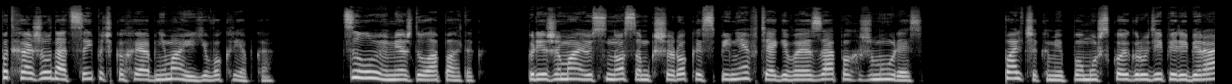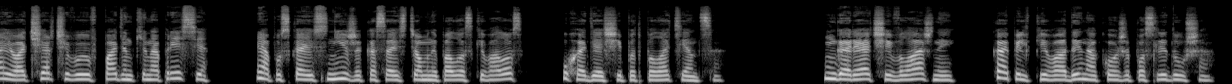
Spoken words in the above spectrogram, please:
подхожу на цыпочках и обнимаю его крепко. Целую между лопаток. Прижимаюсь носом к широкой спине, втягивая запах, жмурясь. Пальчиками по мужской груди перебираю, очерчиваю впадинки на прессе и опускаюсь ниже, касаясь темной полоски волос, уходящий под полотенце. Горячий, влажный, капельки воды на коже после душа.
